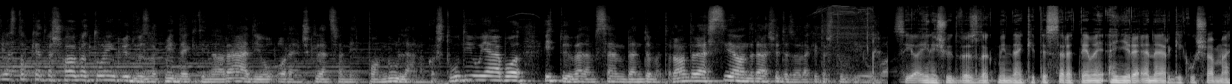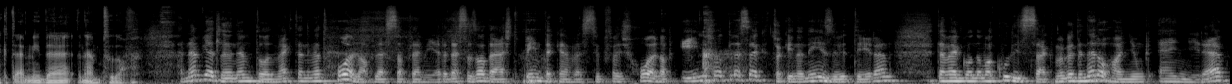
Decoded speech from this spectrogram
Sziasztok, kedves hallgatóink! Üdvözlök mindenkit innen a Rádió Orange 94.0-nak a stúdiójából. Itt ül velem szemben Dömeter András. Szia András, üdvözöllek itt a stúdióban. Szia, én is üdvözlök mindenkit, és szeretném ennyire energikusan megtenni, de nem tudom. Hát nem véletlenül nem tudod megtenni, mert holnap lesz a premiér, de ezt az adást pénteken vesszük fel, és holnap én is ott leszek, csak én a nézőtéren, te meg gondolom a kulisszák mögött, de ne rohanjunk ennyire.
